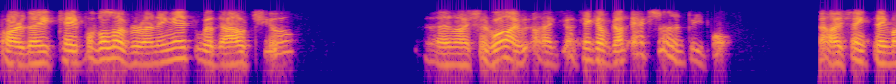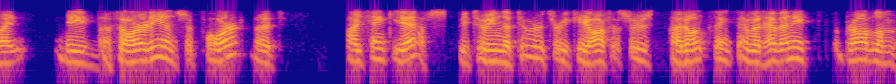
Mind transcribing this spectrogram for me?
Are they capable of running it without you? And I said, Well, I, I think I've got excellent people. I think they might need authority and support, but I think yes, between the two or three key officers, I don't think they would have any problem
